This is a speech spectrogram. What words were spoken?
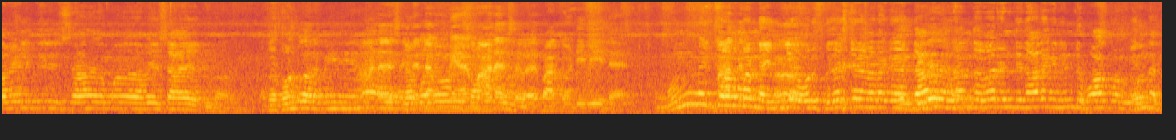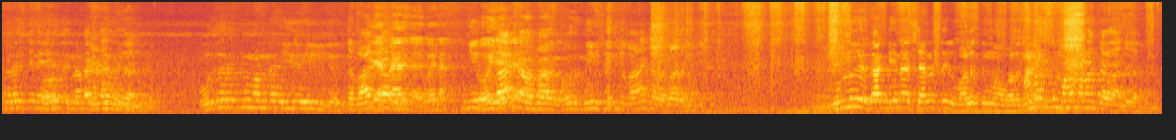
அவைகளுக்கு சாதகமா அவை சாயக்கூடாது அதை கொண்டு வர மீன் மாநகர பார்க்க வேண்டிய வீடு முன்னிக்கணும் இங்க ஒரு பிரச்சனை நடக்கிறவர் ரெண்டு நாளைக்கு நின்று பார்க்கணும். என்ன பிரச்சனை எது ஒரு தரக்கும் அந்த இது இல்லை. இந்த வாய்க்கால் பாருங்க ஒரு நிமிஷம் இந்த வாய்க்காலை பாருங்க. முன்னுக்கு காட்டினா சனத்துக்கு வழுக்குமா வழுக்கு மணக்கு மாமனம் காதாண்டு வரணும்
